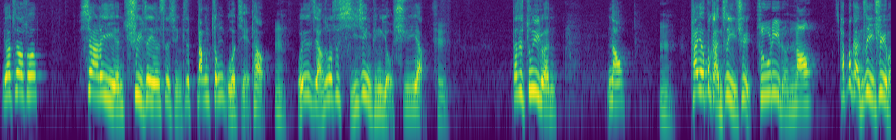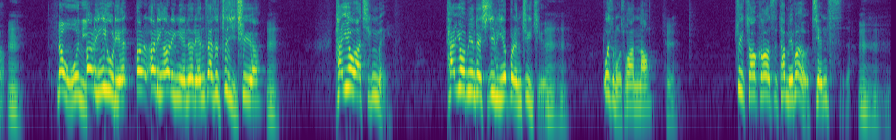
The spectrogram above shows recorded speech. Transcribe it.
你要知道说，夏立言去这件事情是帮中国解套。嗯，我一直讲说是习近平有需要。是，但是朱立伦孬。嗯，他又不敢自己去。朱立伦孬，他不敢自己去嘛。嗯，那我问你，二零一五年二二零二零年的连战是自己去啊。嗯，他又要亲美，他又面对习近平又不能拒绝。嗯哼，为什么说他孬？是，最糟糕的是他没办法有坚持啊。嗯哼哼。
